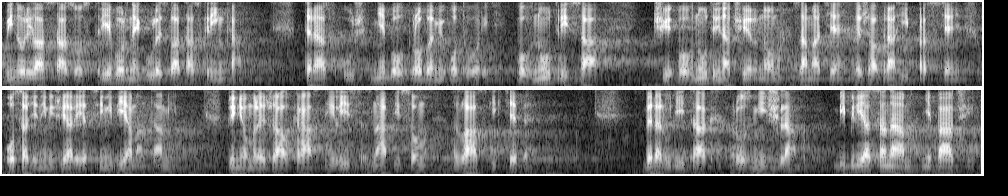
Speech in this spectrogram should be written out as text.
vynorila sa zo striebornej gule zlatá skrinka. Teraz už nebol problém ju otvoriť. Vo vnútri sa vo vnútri na čiernom zamate ležal drahý prsteň osadenými žiariacimi diamantami. Pri ňom ležal krásny list s nápisom z lásky k tebe. Veľa ľudí tak rozmýšľa. Biblia sa nám nepáči.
